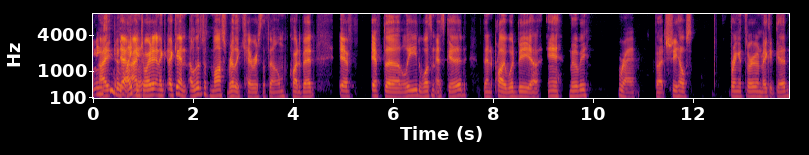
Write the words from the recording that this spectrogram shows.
I mean, I you seem to yeah, like I enjoyed it. And again, Elisabeth Moss really carries the film quite a bit. If if the lead wasn't as good, then it probably would be a eh movie. Right. But she helps bring it through and make it good.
